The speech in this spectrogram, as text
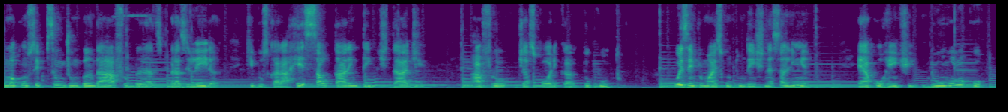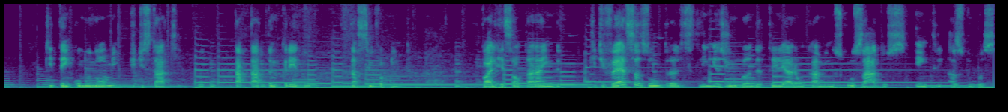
uma concepção de umbanda afro-brasileira que buscará ressaltar a identidade afrodiaspórica do culto. O exemplo mais contundente nessa linha é a corrente do Homolocô, que tem como nome de destaque o Tatá Tancredo da Silva Pinto. Vale ressaltar ainda que diversas outras linhas de Umbanda trilharão caminhos cruzados entre as duas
